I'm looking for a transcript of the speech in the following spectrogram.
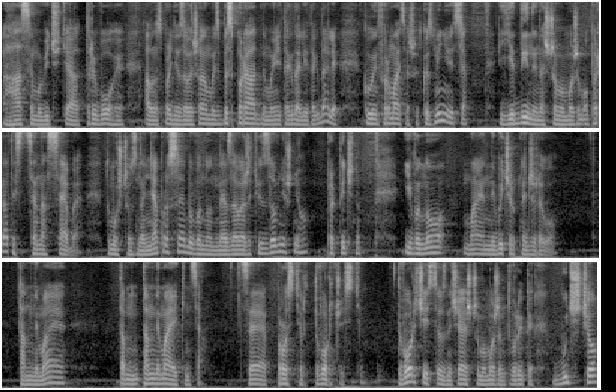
гасимо відчуття тривоги, але насправді залишаємось безпорадними і так далі. і так далі. Коли інформація швидко змінюється, єдине на що ми можемо опиратись, це на себе, тому що знання про себе воно не залежить від зовнішнього, практично, і воно має невичерпне джерело. Там немає, там, там немає кінця. Це простір творчості. Творчість означає, що ми можемо творити будь-що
